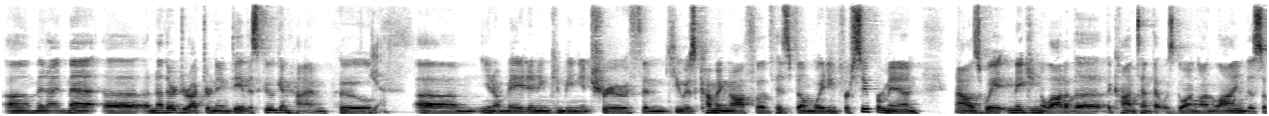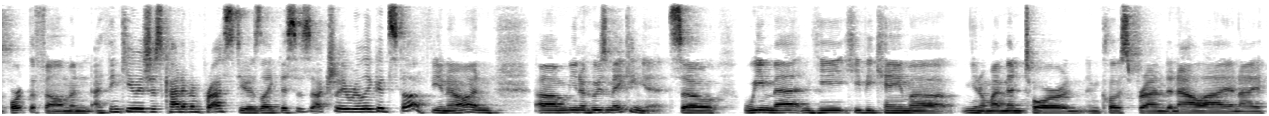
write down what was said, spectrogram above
um, and I met uh, another director named Davis Guggenheim, who, yes. um, you know, made An Inconvenient Truth, and he was coming off of his film Waiting for Superman. I was wait, making a lot of the the content that was going online to support the film, and I think he was just kind of impressed. He was like, "This is actually really good stuff," you know, and um, you know who's making it. So we met, and he he became a you know my mentor and, and, close friend and ally. And I,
